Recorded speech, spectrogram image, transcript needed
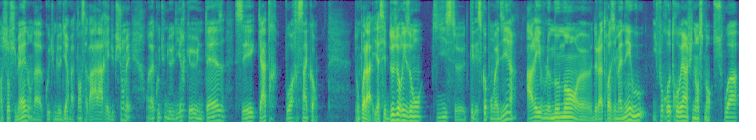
En sciences humaines, on a coutume de dire, maintenant ça va à la réduction, mais on a coutume de dire qu'une thèse, c'est 4, voire 5 ans. Donc voilà, il y a ces deux horizons qui se télescopent, on va dire. Arrive le moment euh, de la troisième année où il faut retrouver un financement, soit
